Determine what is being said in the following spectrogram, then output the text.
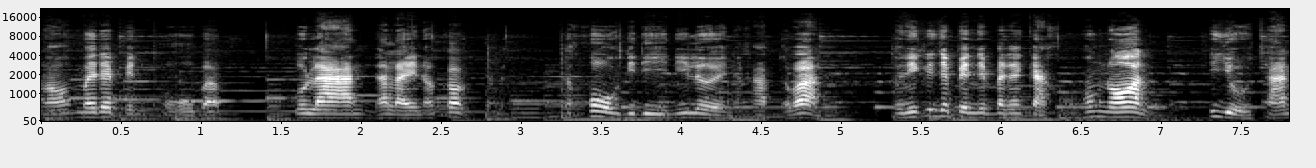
เนาะไม่ได้เป็นโถแบบ โบราณอะไรเนาะก็ชักโคกดีๆนี่เลยนะครับ แต่ว่าตัวนี้ก็จะเป็นในบรรยากาศของห้องนอนที่อยู่ชั้น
